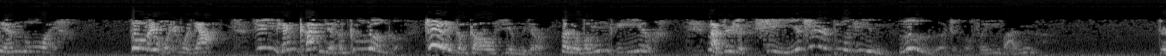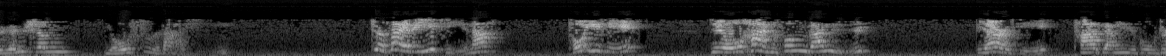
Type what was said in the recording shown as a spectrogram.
年多呀，都没回过家。今天看见了哥哥，这个高兴劲儿，那就甭提了，那真是喜之不尽，乐者非凡呐。这人生有四大喜，这在的一喜呢，头一喜久旱风感雨，第二喜他乡遇故知，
